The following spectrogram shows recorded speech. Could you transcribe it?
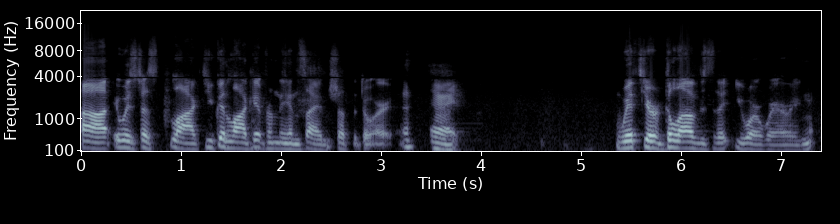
uh it was just locked. You can lock it from the inside and shut the door All right. with your gloves that you are wearing.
